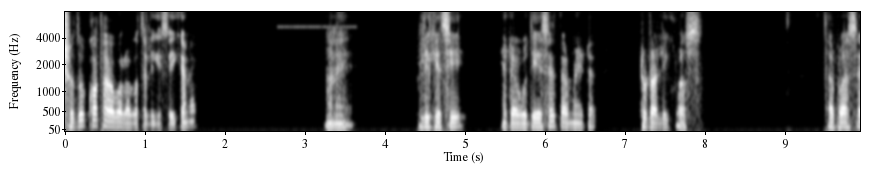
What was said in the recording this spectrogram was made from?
শুধু কথা বলার কথা লিখেছে। এখানে মানে লিখেছি, এটা দিয়েছে, তার মানে এটা টোটালি ক্রস তারপর আছে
